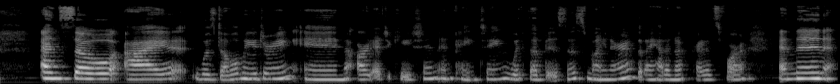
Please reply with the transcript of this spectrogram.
and so I was double majoring in art education and painting with a business minor that I had enough credits for. And then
